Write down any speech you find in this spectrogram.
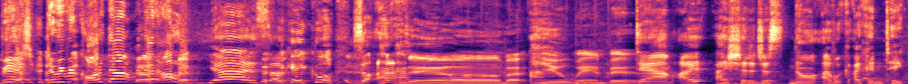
bitch. Did we record that? We got- oh yes. Okay, cool. So, Damn, you win, bitch. damn. I I should have just no. I would. I couldn't take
